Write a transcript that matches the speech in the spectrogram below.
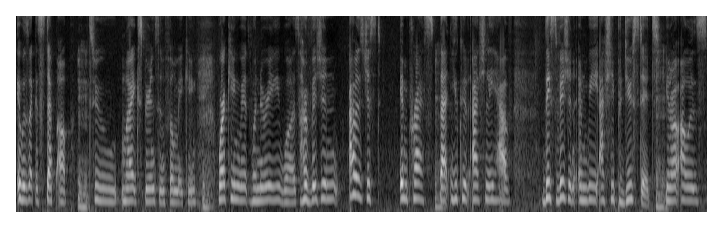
It was like a step up mm-hmm. to my experience in filmmaking. Mm-hmm. Working with Wanuri was her vision. I was just impressed mm-hmm. that you could actually have this vision and we actually produced it. You know, I was.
